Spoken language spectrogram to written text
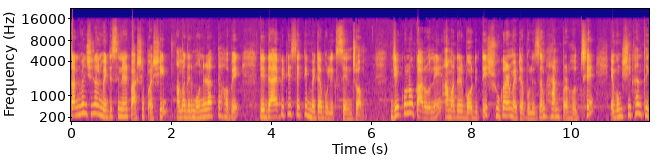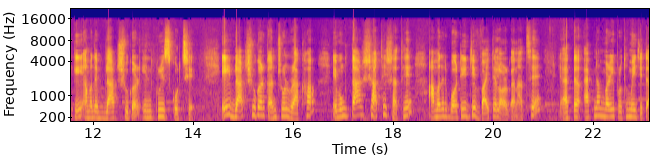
কনভেনশনাল মেডিসিনের পাশাপাশি আমাদের মনে রাখতে হবে যে ডায়াবেটিস একটি মেটাবলিক সিন্ড্রোম যে কোনো কারণে আমাদের বডিতে সুগার মেটাবলিজম হ্যাম্পার হচ্ছে এবং সেখান থেকেই আমাদের ব্লাড সুগার ইনক্রিজ করছে। এই ব্লাড সুগার কন্ট্রোল রাখা এবং তার সাথে সাথে আমাদের বডির যে ভাইটাল অর্গান আছে, একটা, এক নম্বরেই প্রথমেই যেটা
